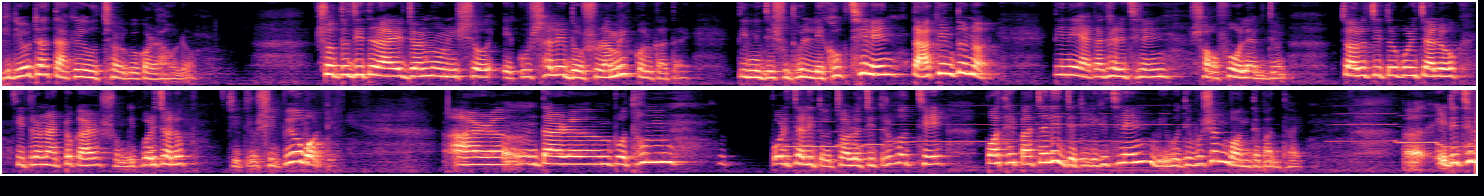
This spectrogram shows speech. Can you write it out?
ভিডিওটা তাকেই উৎসর্গ করা হলো। সত্যজিৎ রায়ের জন্ম উনিশশো একুশ সালে দোসরা মে কলকাতায়। তিনি যে শুধু লেখক ছিলেন, তা কিন্তু নয়, তিনি একাধারে ছিলেন সফল একজন চলচ্চিত্র পরিচালক, চিত্রনাট্যকার, সংগীত পরিচালক, চিত্রশিল্পীও বটে। আর তার প্রথম পরিচালিত চলচ্চিত্র হচ্ছে পথের পাঁচালী, যেটি লিখেছিলেন বিভূতিভূষণ বন্দ্যোপাধ্যায়। এটি ছিল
